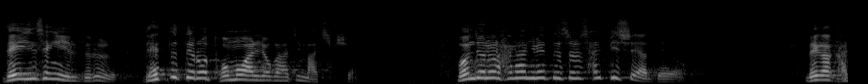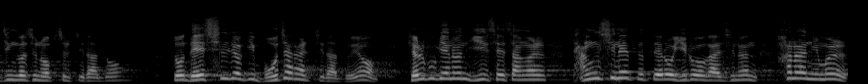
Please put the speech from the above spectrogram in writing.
내 인생의 일들을 내 뜻대로 도모하려고 하지 마십시오. 먼저는 하나님의 뜻을 살피셔야 돼요. 내가 가진 것은 없을지라도 또 내 실력이 모자랄지라도요, 결국에는 이 세상을 당신의 뜻대로 이루어 가시는 하나님을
